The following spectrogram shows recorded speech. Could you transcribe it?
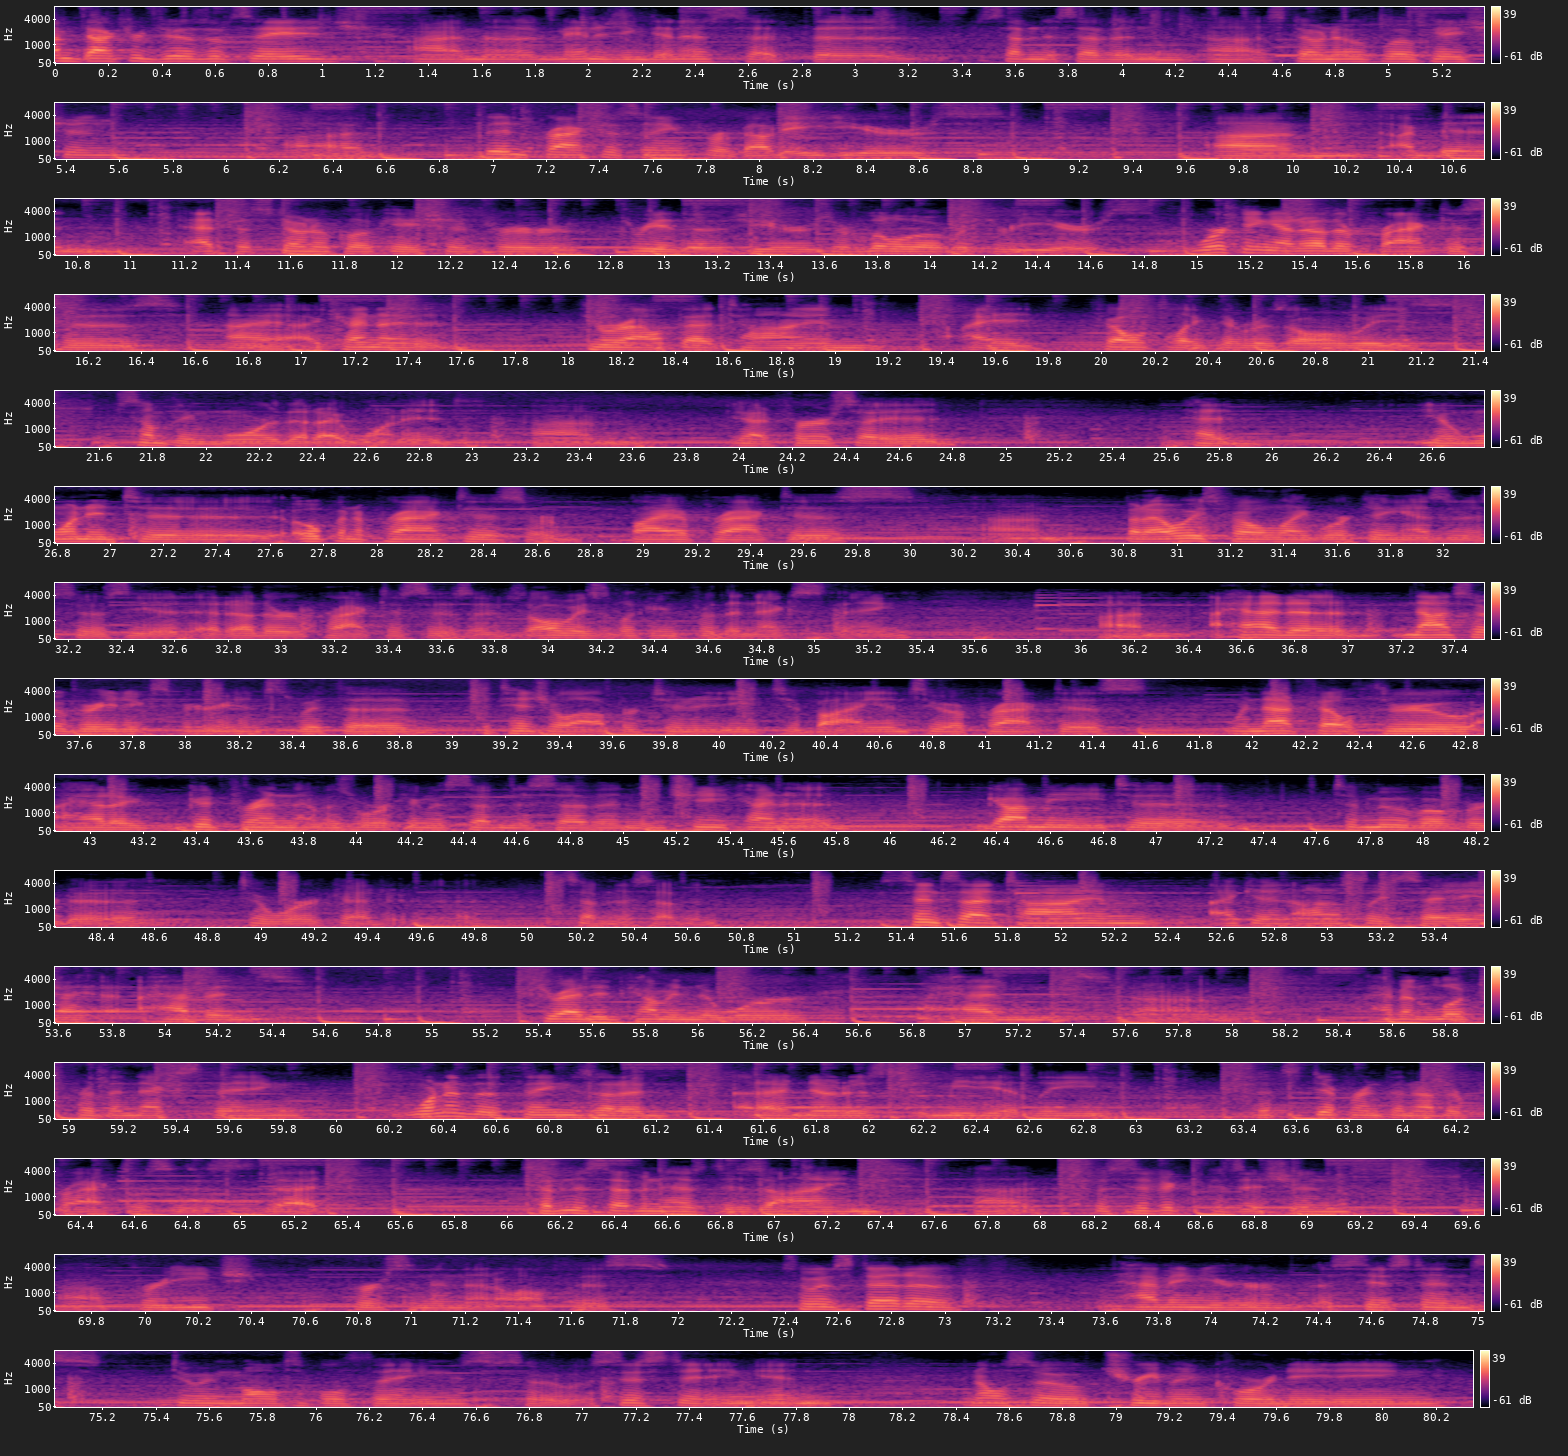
I'm Dr. Joseph Sage. I'm a managing dentist at the 7 to 7 uh, Stone Oak location. I've been practicing for about eight years. Um, I've been at the Stone Oak location for three of those years, or a little over three years. Working at other practices, I, I kind of, throughout that time, I felt like there was always something more that I wanted. Um, at first I had, had you know, wanted to open a practice or buy a practice, um, but I always felt like working as an associate at other practices, I was always looking for the next thing. Um, I had a not so great experience with a potential opportunity to buy into a practice. When that fell through, I had a good friend that was working with 7 to 7 and she kind of got me to, to move over to, to work at, at 7 to 7. Since that time, I can honestly say I, I haven't dreaded coming to work. I hadn't, um, I haven't looked for the next thing. One of the things that I, that I noticed immediately that's different than other practices is that 7 to 7 has designed uh, specific positions uh, for each person in that office. So instead of having your assistants doing multiple things, so assisting and, and also treatment coordinating,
